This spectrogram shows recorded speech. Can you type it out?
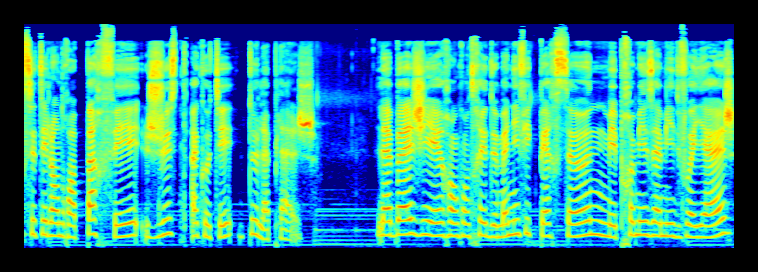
C'était l'endroit parfait, juste à côté de la plage. Là-bas, j'y ai rencontré de magnifiques personnes, mes premiers amis de voyage,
